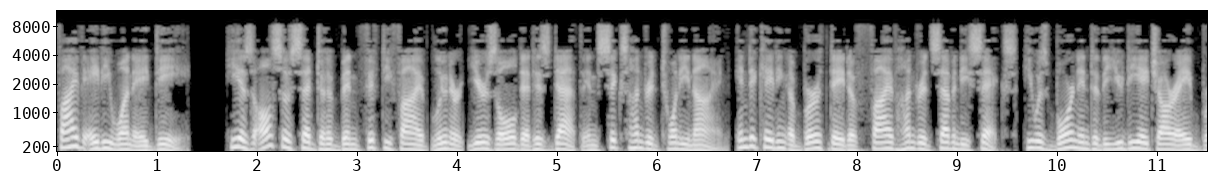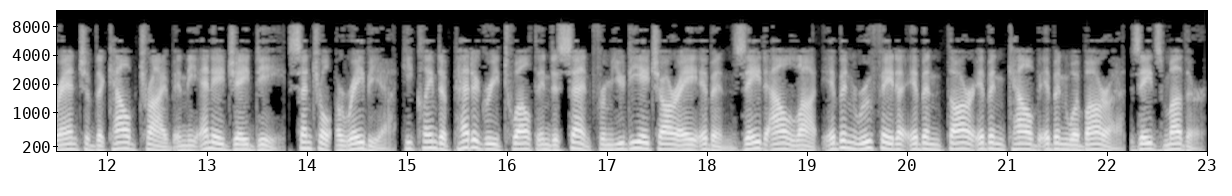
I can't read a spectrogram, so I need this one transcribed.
581 AD. He is also said to have been 55 lunar years old at his death in 629, indicating a birth date of 576. He was born into the Udhra branch of the Kalb tribe in the Najd Central Arabia. He claimed a pedigree 12th in descent from Udhra ibn Zayd al-Lat ibn Rufayda ibn Thar ibn Kalb ibn Wabara. Zayd's mother,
